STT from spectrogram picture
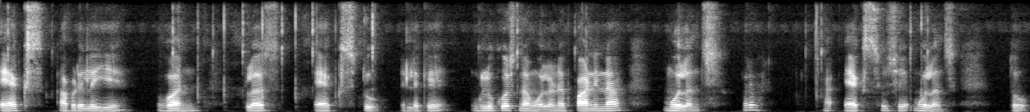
એક્સ આપણે લઈએ વન પ્લસ એક્સ ટુ એટલે કે ગ્લુકોઝના મોલ અને પાણીના મોલન્સ. બરાબર? આ એક્સ શું છે? મોલન્સ. તો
